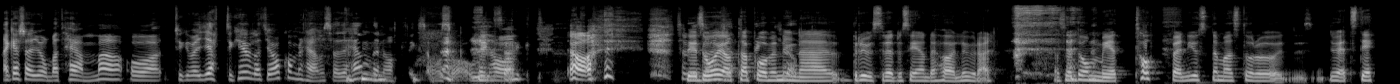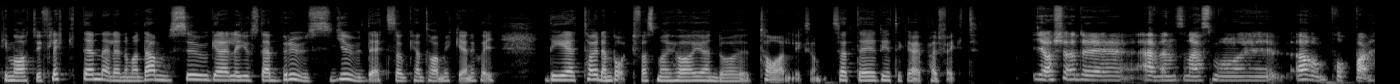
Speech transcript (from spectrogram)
han kanske har jobbat hemma och tycker det var jättekul att jag kommer hem så det händer något liksom och Och vill ha, ja. det är då jag tar på mig mina brusreducerande hörlurar. Alltså de är toppen just när man står och du vet, steker mat vid fläkten eller när man dammsuger eller just det här brusljudet som kan ta mycket energi. Det tar den bort fast man hör ju ändå tal liksom. Så att det, eh, det tycker jag är perfekt. Jag körde även sådana här små eh, öronpoppar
